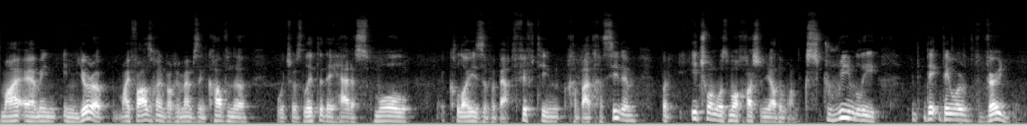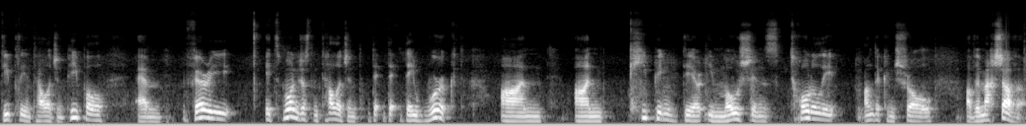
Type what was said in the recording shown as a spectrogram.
My, I mean, in Europe, my father remembers in Kovna, which was later, they had a small klois of about 15 Chabad Hasidim, but each one was more chosh than the other one. Extremely, they, they were very deeply intelligent people, um, very, it's more than just intelligent, they, they, they worked on, on keeping their emotions totally under control of the machshava.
